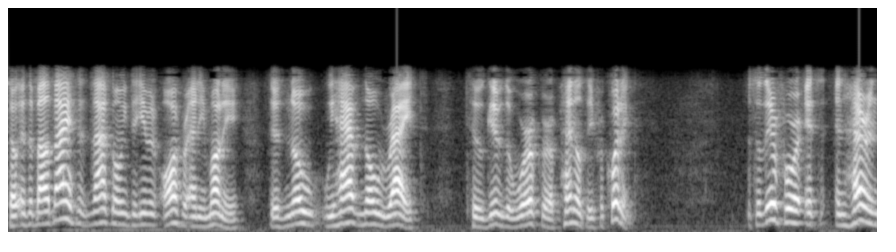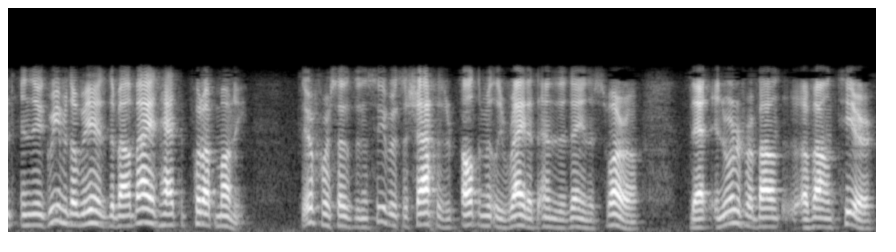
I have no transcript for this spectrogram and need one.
So if the Balbais is not going to even offer any money, there's no we have no right to give the worker a penalty for quitting. So therefore, it's inherent in the agreement over here that the Balbais had to put up money. Therefore, says the Nesivus, the Shach is ultimately right at the end of the day in the Svara that in order for a, volunteer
